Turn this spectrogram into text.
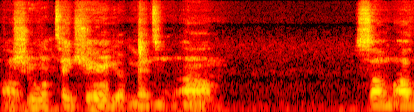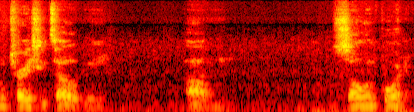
For Um, sure. Take care of your mental. Mhm. Um, some Uncle Tracy told me, um, so important.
